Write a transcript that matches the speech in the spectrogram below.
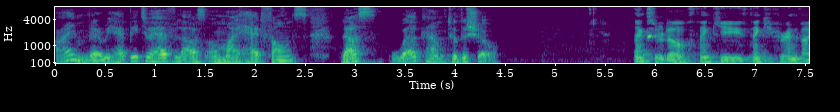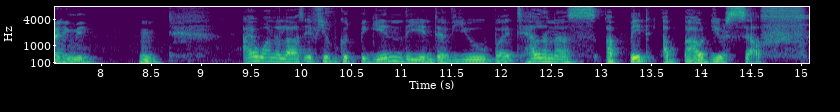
I'm very happy to have Lars on my headphones. Lars, welcome to the show. Thanks, Rudolf. Thank you. Thank you for inviting me. Hmm. I want to, Lars, if you could begin the interview by telling us a bit about yourself.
